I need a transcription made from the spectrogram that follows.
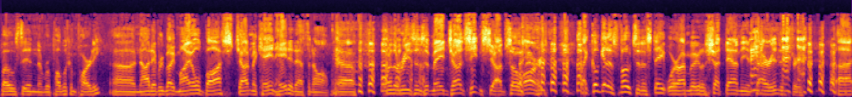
both in the Republican Party. Uh, not everybody. My old boss, John McCain, hated ethanol. Uh, one of the reasons it made John Seaton's job so hard. It's like, go get us votes in a state where I'm going to shut down the entire industry. Uh,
